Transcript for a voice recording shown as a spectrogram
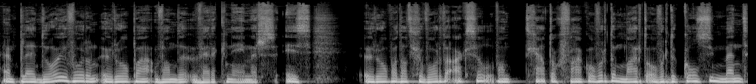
Een pleidooi voor een Europa van de werknemers. Is Europa dat geworden, Axel? Want het gaat toch vaak over de markt, over de consument,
